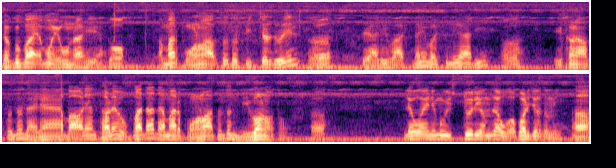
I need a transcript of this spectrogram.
જગુભાઈ એમાં એવું નહીં. તો અમાર ભણો આવતો તો પિક્ચર જોઈને હા. તે હારી વાત નહીં વચલી હારી. એ કણ આવતો તો ધારે બાવળિયા થડે ઊભા હતા તે અમારે ભણો આવતો હતો બીવાણો હતો. એટલે હું એની હું સ્ટોરી સમજાવું અભળજો તમે. હા.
